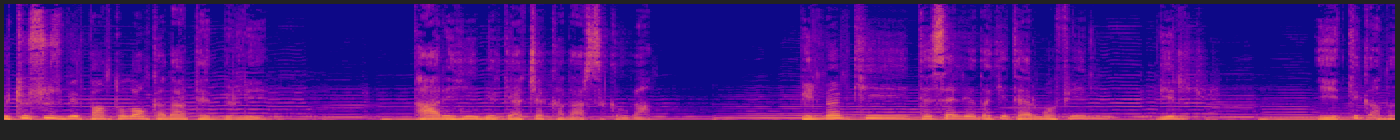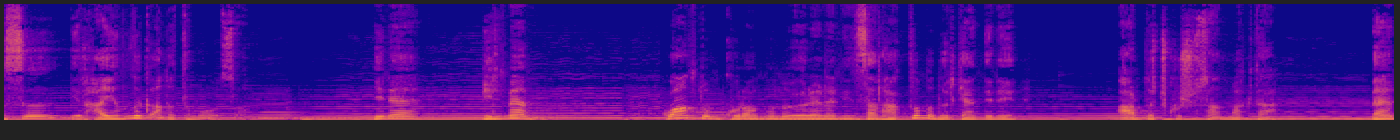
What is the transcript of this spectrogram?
Ütüsüz bir pantolon kadar tedbirliyim. Tarihi bir gerçek kadar sıkılgan. Bilmem ki Teselya'daki termofil bir yiğitlik anısı, bir hayınlık anıtı mı olsa. Yine bilmem kuantum kuramını öğrenen insan haklı mıdır kendini ardıç kuşu sanmakta? Ben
